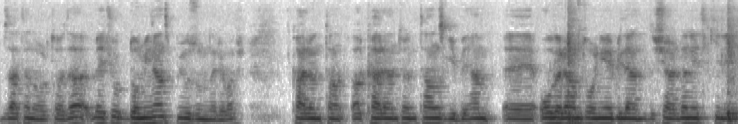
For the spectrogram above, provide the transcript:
zaten ortada ve çok dominant bir uzunları var. Carl Anthony Towns gibi hem e, all around oynayabilen, dışarıdan etkili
